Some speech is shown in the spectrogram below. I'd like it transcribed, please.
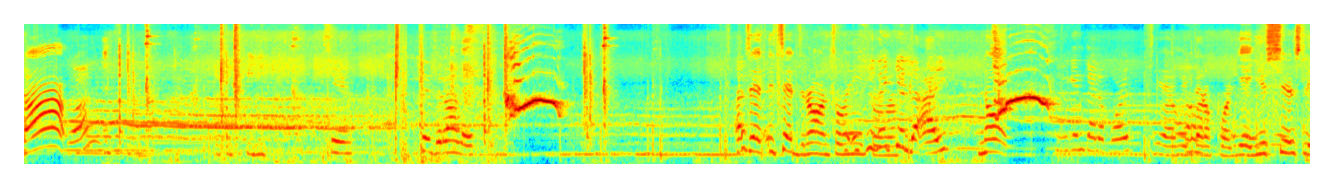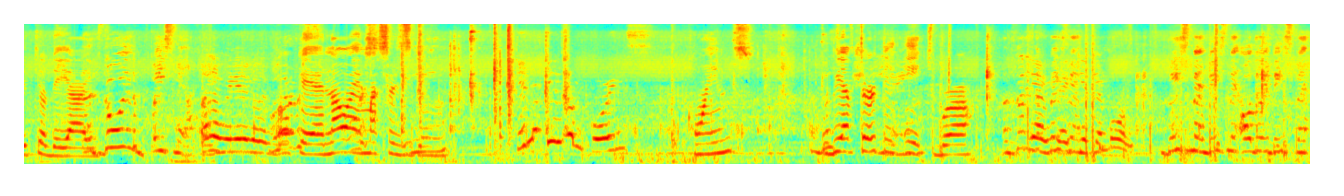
Stop! Run? I can feel it. Said run eh. It said, it said run, so we need to Should I run. kill the eye? No. So we can teleport? Yeah, we teleport. Yeah, you seriously killed the eye. Let's go in the basement, Okay, okay? we need to go the Okay, and now I master this game. Can you kill some coins? Coins. We have 13 each, bruh. Let's go to Yeah, the we can basement. get the ball. Basement, basement, all the way basement.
